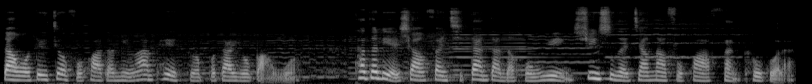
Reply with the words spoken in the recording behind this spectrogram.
但我对这幅画的明暗配合不大有把握。他的脸上泛起淡淡的红晕，迅速地将那幅画反扣过来。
